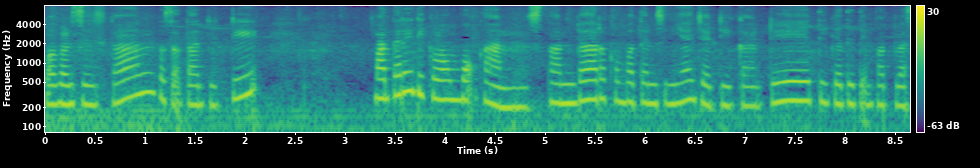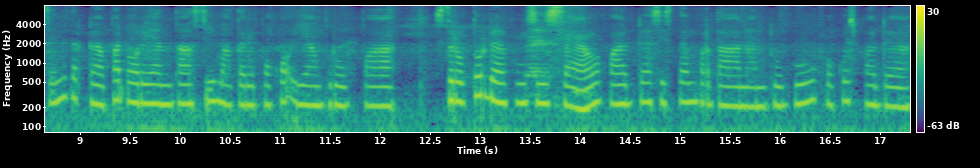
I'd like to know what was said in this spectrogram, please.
mengorganisasikan peserta didik Materi dikelompokkan. Standar kompetensinya jadi KD 3.14 ini terdapat orientasi materi pokok yang berupa struktur dan fungsi sel pada sistem pertahanan tubuh, fokus pada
